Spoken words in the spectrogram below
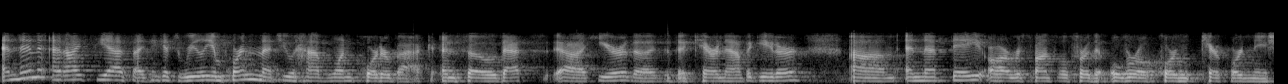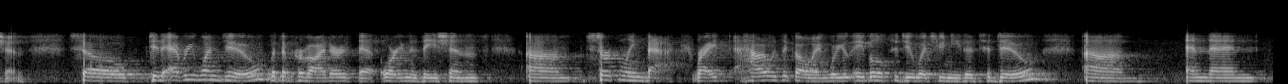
and then at ICS, I think it's really important that you have one quarterback. And so that's uh, here, the, the care navigator, um, and that they are responsible for the overall care coordination. So, did everyone do with the providers, the organizations, um, circling back, right? How is it going? Were you able to do what you needed to do? Um, and then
